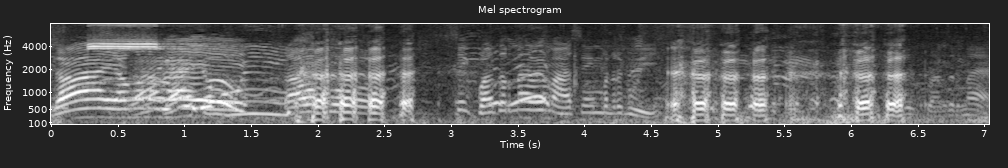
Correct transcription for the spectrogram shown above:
Lah, yang ngono kae yo. Sing banterna wae Mas, sing bener kuwi. Banterna.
